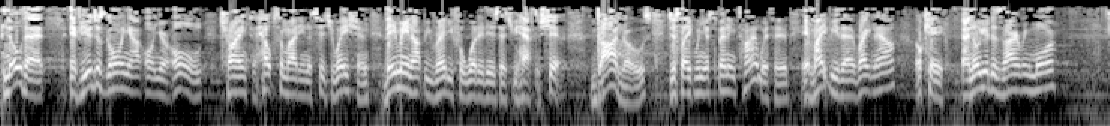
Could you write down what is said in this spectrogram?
know that if you're just going out on your own trying to help somebody in a situation, they may not be ready for what it is that you have to share. God knows, just like when you're spending time with Him, it might be that right now, okay, I know you're desiring more,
